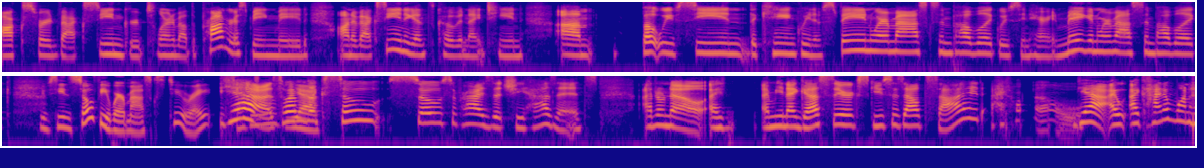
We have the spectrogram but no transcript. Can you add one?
Oxford vaccine group to learn about the progress being made on a vaccine against COVID 19. Um, but we've seen the King and Queen of Spain wear masks in public. We've seen Harry and Meghan wear masks in public. We've seen Sophie wear masks too, right? Yeah. So I'm Yeah. like so, so surprised that she hasn't. It's, I don't know. I, I mean, I guess their excuse is outside. I don't know. Yeah, I, I kind of want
